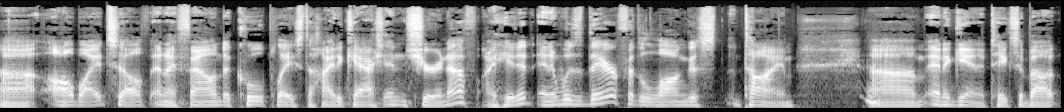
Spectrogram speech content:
uh, all by itself. And I found a cool place to hide a cache. And sure enough, I hit it, and it was there for the longest time. Um, and again, it takes about,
